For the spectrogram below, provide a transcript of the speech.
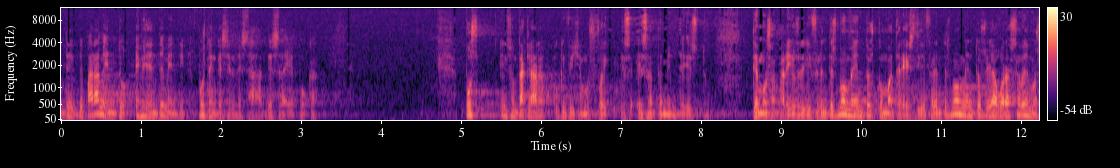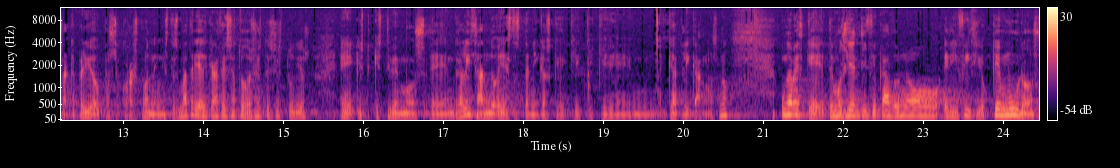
de, de paramento, evidentemente, pois ten que ser desa, desa época. Pois en Santa Clara o que fixemos foi exactamente isto. Temos aparellos de diferentes momentos, con materiais de diferentes momentos, e agora sabemos a que período pois, se corresponden estes materiais gracias a todos estes estudios eh, que, que estivemos eh, realizando e estas técnicas que, que, que, que, que aplicamos. No? Unha vez que temos identificado no edificio que muros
